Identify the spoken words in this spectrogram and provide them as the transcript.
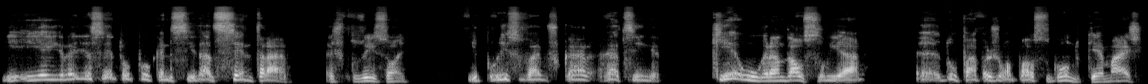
E, e, a Igreja sente um pouco a necessidade de centrar as posições e por isso vai buscar Ratzinger, que é o grande auxiliar uh, do Papa João Paulo II, que é mais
